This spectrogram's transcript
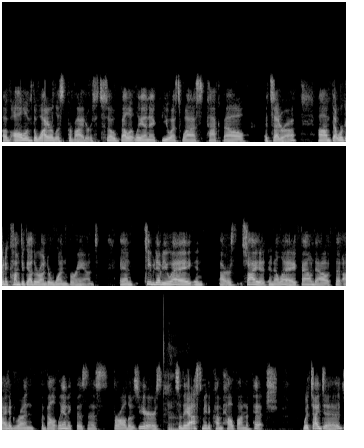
of all of the wireless providers. So Bell Atlantic, US West, Pac Bell, et cetera, um, that were going to come together under one brand. And TBWA in or Chiat in LA found out that I had run the Bell Atlantic business for all those years. Uh-huh. So they asked me to come help on the pitch, which I did.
